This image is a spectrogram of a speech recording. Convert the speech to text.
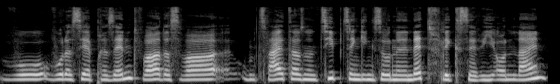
wo, wo das sehr präsent war. Das war um 2017 ging so eine Netflix-Serie online.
